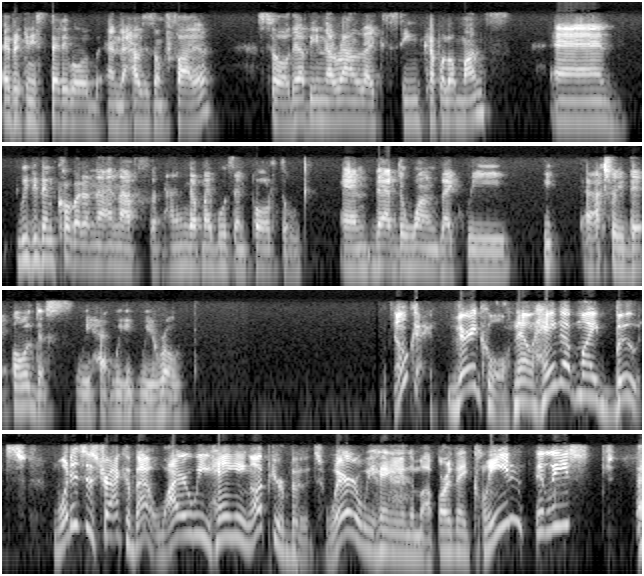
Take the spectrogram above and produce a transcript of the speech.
Everything is Terrible and The House is on Fire. So they have been around like in a couple of months. And we didn't cover enough hang up my boots and porthole and they're the one like we actually the oldest we had we, we wrote. Okay. Very cool. Now hang up my boots. What is this track about? Why are we hanging up your boots? Where are we hanging them up? Are they clean at least?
